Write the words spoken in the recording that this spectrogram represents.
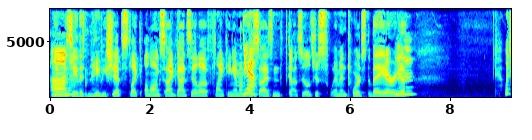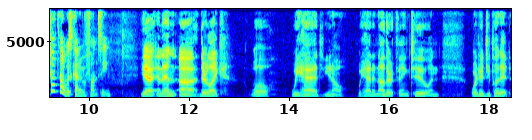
Then Um, we see the Navy ships like alongside Godzilla, flanking him on Yeah. both sides, and Godzilla's just swimming towards the Bay Area. Mm-hmm. Which I thought was kind of a fun scene. Yeah, and then uh, they're like, "Whoa, we had, you know, we had another thing too, and where did you put it?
